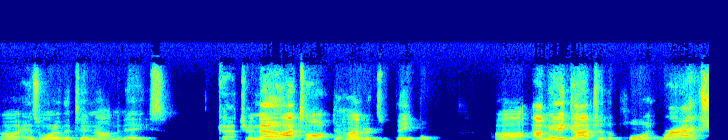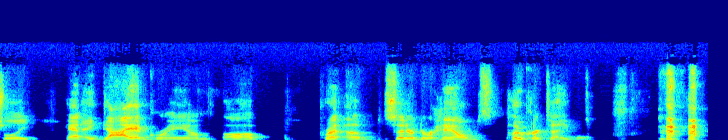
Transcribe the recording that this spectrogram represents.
uh, as one of the two nominees. Gotcha. But no, I talked to hundreds of people. Uh, I mean, it got to the point where I actually had a diagram of, Pre- of Senator Helms' poker table.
